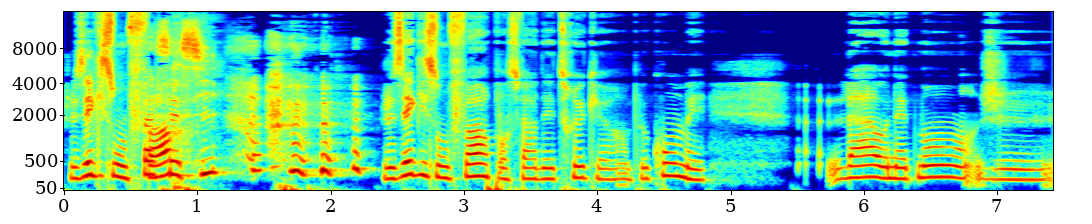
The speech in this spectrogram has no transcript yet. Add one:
je sais qu'ils sont forts. je sais qu'ils sont forts pour se faire des trucs euh, un peu cons, mais là, honnêtement, je,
